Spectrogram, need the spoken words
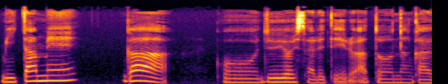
見た目がこう重要視されている。あとなんか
